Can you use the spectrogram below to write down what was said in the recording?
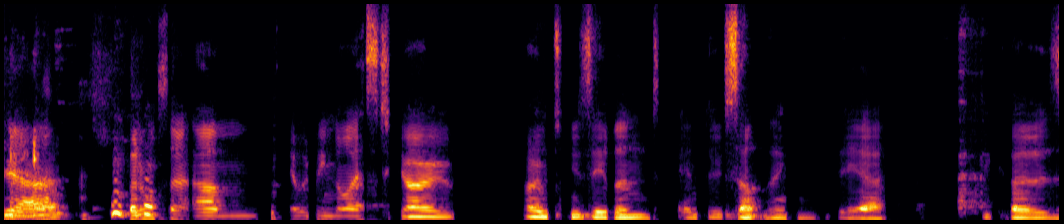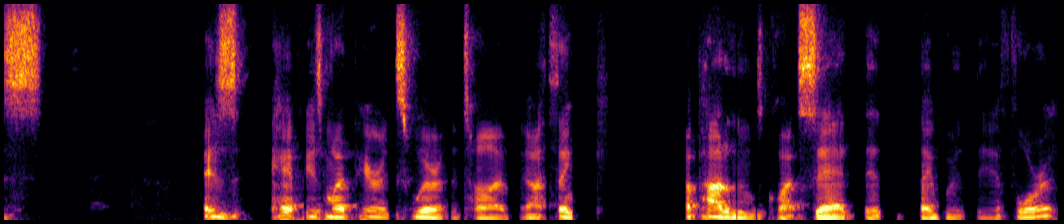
Yeah. But also, um, it would be nice to go home to New Zealand and do something there because, as happy as my parents were at the time, I think a part of them was quite sad that they weren't there for it.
